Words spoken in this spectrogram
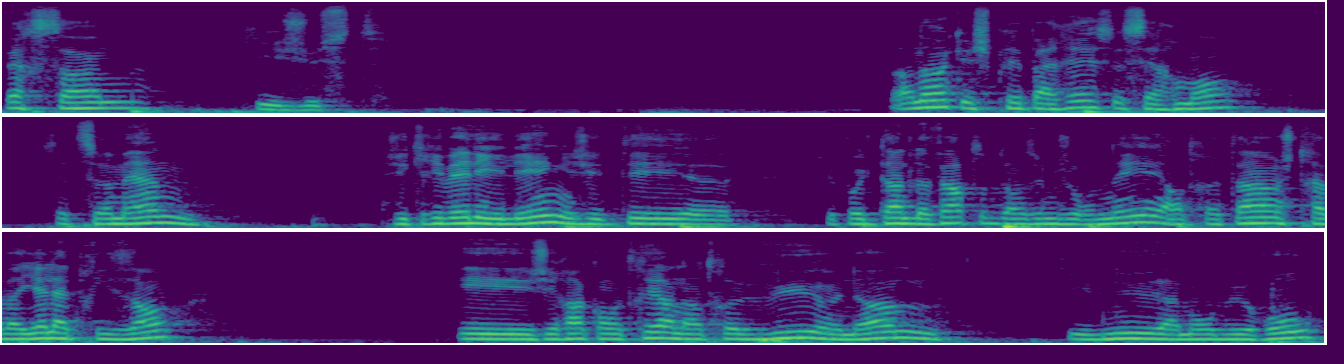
personne qui est juste. Pendant que je préparais ce sermon, cette semaine, j'écrivais les lignes, j'étais, euh, j'ai pas eu le temps de le faire tout dans une journée. Entre-temps, je travaillais à la prison et j'ai rencontré en entrevue un homme qui est venu à mon bureau.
